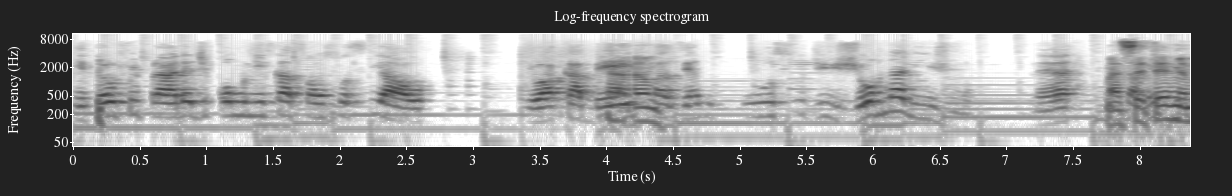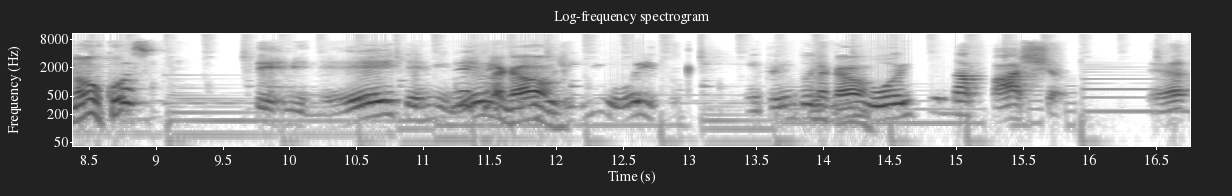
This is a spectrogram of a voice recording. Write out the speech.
Então eu fui para a área de comunicação social. Eu acabei Caramba. fazendo curso de jornalismo. Né? Mas você terminou o curso? Terminei, terminei. legal. Em 2008. Entrei em 2008 legal. na faixa. Né?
